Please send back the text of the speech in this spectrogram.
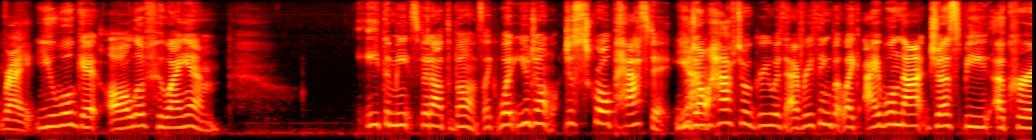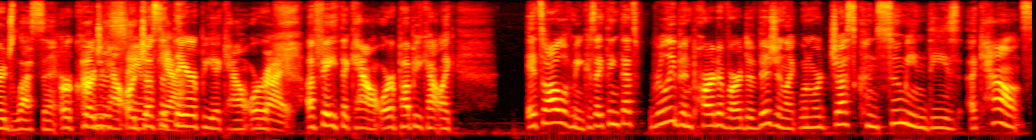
Right. You will get all of who I am. Eat the meat, spit out the bones. Like what you don't just scroll past it. You Yeah. don't have to agree with everything, but like I will not just be a courage lesson or a courage account or same- just a yeah. therapy account or Right. a faith account or a puppy account. Like it's all of me because I think that's really been part of our division. Like when we're just consuming these accounts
